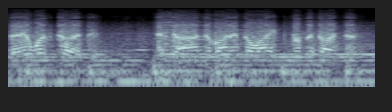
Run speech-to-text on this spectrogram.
that it was good. And God divided the light from the darkness.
